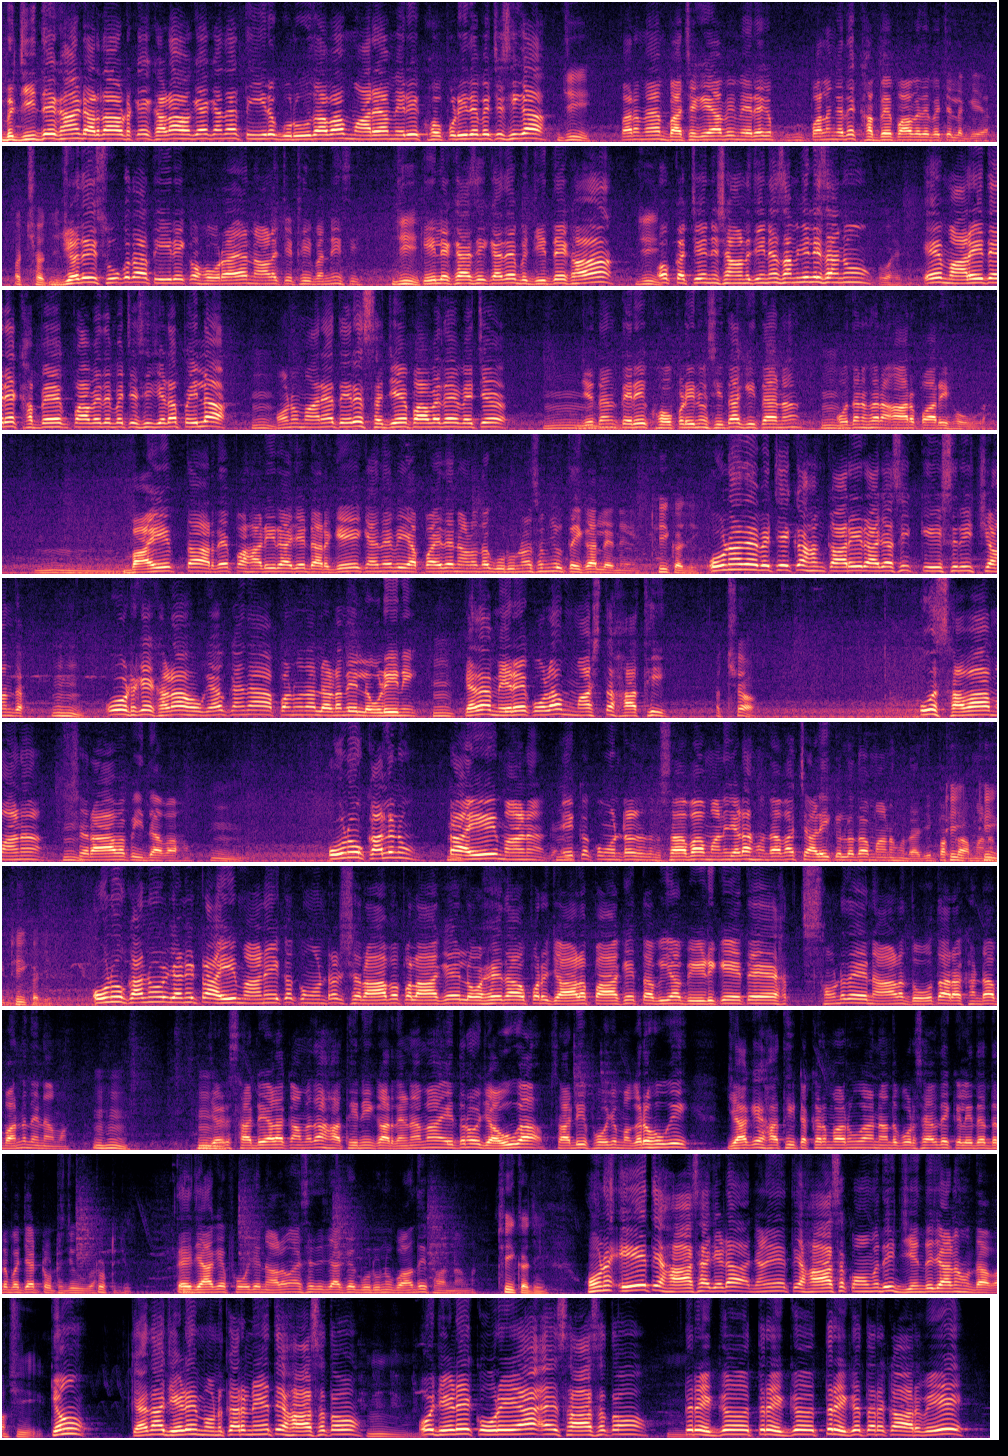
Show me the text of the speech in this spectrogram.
ਵਜੀਦੇ ਖਾਂ ਡਰਦਾ ਉੱਠ ਕੇ ਖੜਾ ਹੋ ਗਿਆ ਕਹਿੰਦਾ ਤੀਰ ਗੁਰੂ ਦਾ ਵਾ ਮਾਰਿਆ ਮੇਰੀ ਖੋਪੜੀ ਦੇ ਵਿੱਚ ਸੀਗਾ। ਜੀ। ਪਰ ਮੈਂ ਬਚ ਗਿਆ ਵੀ ਮੇਰੇ ਪਲੰਗ ਦੇ ਖੱਬੇ ਪਾਵੇ ਦੇ ਵਿੱਚ ਲੱਗਿਆ ਅੱਛਾ ਜੀ। ਜਦੇ ਹੀ ਸੂਕਦਾ ਤੀਰ ਇੱਕ ਹੋਰ ਆਇਆ ਨਾਲ ਚਿੱਠੀ ਬੰਨੀ ਸੀ। ਜੀ। ਕੀ ਲਿਖਿਆ ਸੀ? ਕਹਿੰਦੇ ਵਜੀਦੇ ਖਾਂ ਜੀ। ਉਹ ਕੱਚੇ ਨਿਸ਼ਾਨ ਜੀ ਨਾ ਸਮਝ ਲਈ ਸਾਨੂੰ? ਇਹ ਮਾਰੇ ਤੇਰੇ ਖੱਬੇ ਪਾਵੇ ਦੇ ਵਿੱਚ ਸੀ ਜਿਹੜਾ ਪਹਿਲਾ। ਹੁਣ ਮਾਰਿਆ ਤੇਰੇ ਸੱਜੇ ਪਾਵੇ ਦੇ ਵਿੱਚ। ਹੂੰ। ਜਿੱਦਣ ਤੇਰੀ ਖੋਪੜੀ ਨੂੰ ਸਿੱਧਾ ਕੀਤਾ ਨਾ। ਉਦੋਂ ਫਿਰ ਆਰ ਪਾਰ ਹੀ ਹੋਊਗਾ। ਬਾਈ ਧਾਰ ਦੇ ਪਹਾੜੀ ਰਾਜੇ ਡਰ ਗਏ ਕਹਿੰਦੇ ਵੀ ਆਪਾਂ ਇਹਦੇ ਨਾਲੋਂ ਤਾਂ ਗੁਰੂ ਨਾਲ ਸਮਝੌਤਾ ਹੀ ਕਰ ਲੈਨੇ ਆ ਠੀਕ ਆ ਜੀ। ਉਹਨਾਂ ਦੇ ਵਿੱਚ ਇੱਕ ਹੰਕਾਰੀ ਰਾਜਾ ਸੀ ਕੇਸਰੀ ਚੰਦ। ਹੂੰ ਉਹ ਉੱਠ ਕੇ ਖੜਾ ਹੋ ਗਿਆ ਉਹ ਕਹਿੰਦਾ ਆਪਾਂ ਨੂੰ ਨਾ ਲੜਨ ਦੀ ਲੋੜ ਹੀ ਨਹੀਂ। ਹੂੰ। ਕਹਿੰਦਾ ਮੇਰੇ ਕੋਲ ਆ ਮਸਤ ਹਾਥੀ। ਅੱਛਾ। ਉਹ ਸਵਾ ਮਣ ਸ਼ਰਾਬ ਪੀਦਾ ਵਾ। ਹੂੰ। ਉਹਨੂੰ ਕੱਲ ਨੂੰ ਢਾਈ ਮਣ ਇੱਕ ਕੁਇੰਟਲ ਸਵਾ ਮਣ ਜਿਹੜਾ ਹੁੰਦਾ ਵਾ 40 ਕਿਲੋ ਦਾ ਮਣ ਹੁੰਦਾ ਜੀ ਪੱਕਾ ਮਣ ਠੀਕ ਠੀਕ ਆ ਜੀ। ਉਹਨੂੰ ਕੱਲ ਨੂੰ ਯਾਨੀ ਢਾਈ ਮਣ ਇੱਕ ਕੁਇੰਟਲ ਸ਼ਰਾਬ ਪਿਲਾ ਕੇ ਲੋਹੇ ਦਾ ਉੱਪਰ ਜਾਲ ਪਾ ਕੇ ਤਵੀਆਂ ਬੀੜ ਕੇ ਤੇ ਸੁੰਡ ਦੇ ਨਾਲ ਦੋ ਧਾਰਾ ਖੰਡਾ ਬੰਨ ਦੇਣਾ ਵਾ। ਹੂੰ ਹੂੰ। ਹੂੰ ਜਿਹੜਾ ਸਾਡੇ ਵਾਲਾ ਕੰਮ ਤਾਂ ਹਾਥੀ ਨਹੀਂ ਕਰ ਦੇਣਾ ਵਾ ਇਧਰੋਂ ਜਾਊਗਾ ਸਾਡੀ ਫੌਜ ਮਗਰ ਹੋਊਗੀ ਜਾ ਕੇ ਹਾਥੀ ਟੱਕਰ ਮਾਰੂਗਾ ਆਨੰਦਪੁਰ ਸਾਹਿਬ ਦੇ ਕਿਲੇ ਦਾ ਦਰਵਾਜ਼ਾ ਟੁੱਟ ਜਾਊਗਾ। ਟੁੱਟ ਜੂ। ਤੇ ਜਾ ਕੇ ਫੌਜ ਨਾਲੋਂ ਐਸੇ ਤੇ ਜਾ ਕੇ ਗੁਰੂ ਨੂੰ ਬਾਂਹ ਦੇ ਫਾੜਨਾ ਵਾ। ਠੀਕ ਆ ਜੀ। ਹੁਣ ਇਹ ਇਤਿਹਾਸ ਹੈ ਜਿਹੜਾ ਜਾਨੇ ਇਤਿਹਾਸ ਕੌਮ ਦੀ ਜਿੰਦ ਜਾਨ ਹੁੰਦਾ ਵਾ। ਜੀ। ਕਿਉਂ? ਕਹਿੰਦਾ ਜਿਹੜੇ ਮੁਨਕਰ ਨੇ ਇਤਿਹਾਸ ਤੋਂ ਉਹ ਜਿਹੜੇ ਕੋਰੇ ਆ ਅਹਿਸਾਸ ਤੋਂ। ਧਰਿਗ ਧਰਿਗ ਧਰਿਗ ਤਰਕਾਰ ਵੇ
